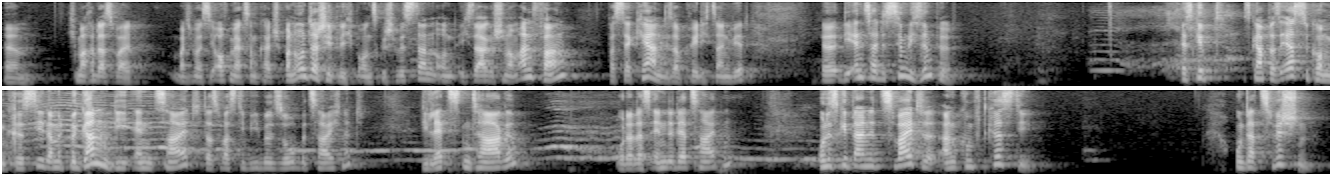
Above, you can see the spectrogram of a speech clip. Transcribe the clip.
ähm, ich mache das, weil manchmal ist die Aufmerksamkeitsspanne unterschiedlich bei uns Geschwistern und ich sage schon am Anfang, was der Kern dieser Predigt sein wird, äh, die Endzeit ist ziemlich simpel. Es, gibt, es gab das erste Kommen Christi, damit begann die Endzeit, das, was die Bibel so bezeichnet, die letzten Tage oder das Ende der Zeiten. Und es gibt eine zweite Ankunft Christi. Und dazwischen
